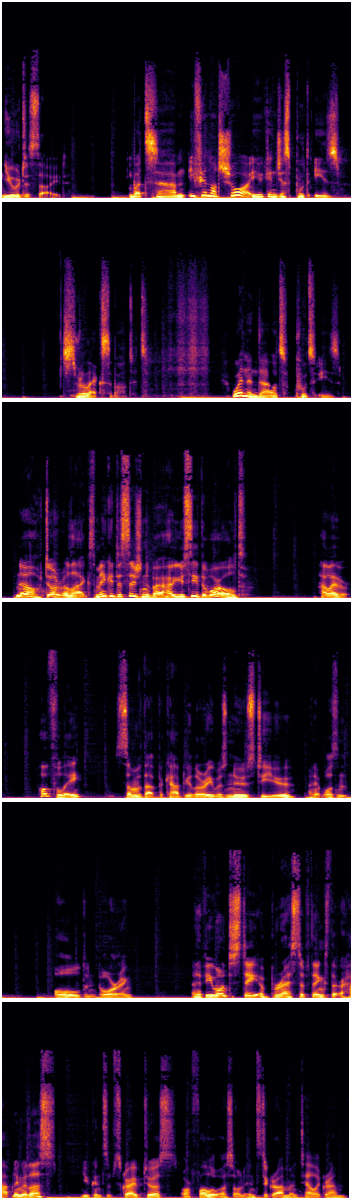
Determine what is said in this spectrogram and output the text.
you decide. But um, if you're not sure, you can just put is. Just relax about it. When in doubt, put is. No, don't relax. Make a decision about how you see the world. However, hopefully, some of that vocabulary was news to you and it wasn't old and boring. And if you want to stay abreast of things that are happening with us, you can subscribe to us or follow us on Instagram and Telegram.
